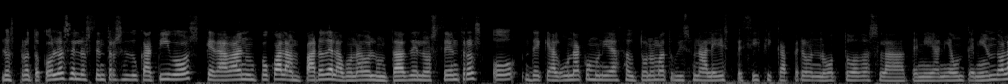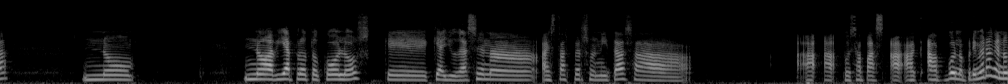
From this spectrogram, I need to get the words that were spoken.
los protocolos en los centros educativos quedaban un poco al amparo de la buena voluntad de los centros o de que alguna comunidad autónoma tuviese una ley específica, pero no todos la tenían y aún teniéndola, no no había protocolos que, que ayudasen a, a, estas personitas a, a, pues a, bueno primero a que no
